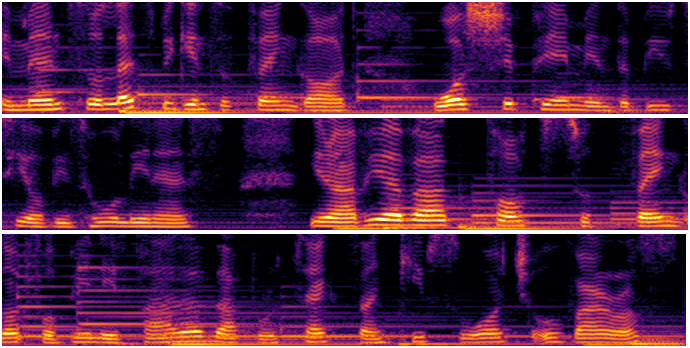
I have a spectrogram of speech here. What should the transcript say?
Amen. So let's begin to thank God, worship Him in the beauty of His holiness. You know, have you ever thought to thank God for being a Father that protects and keeps watch over us?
